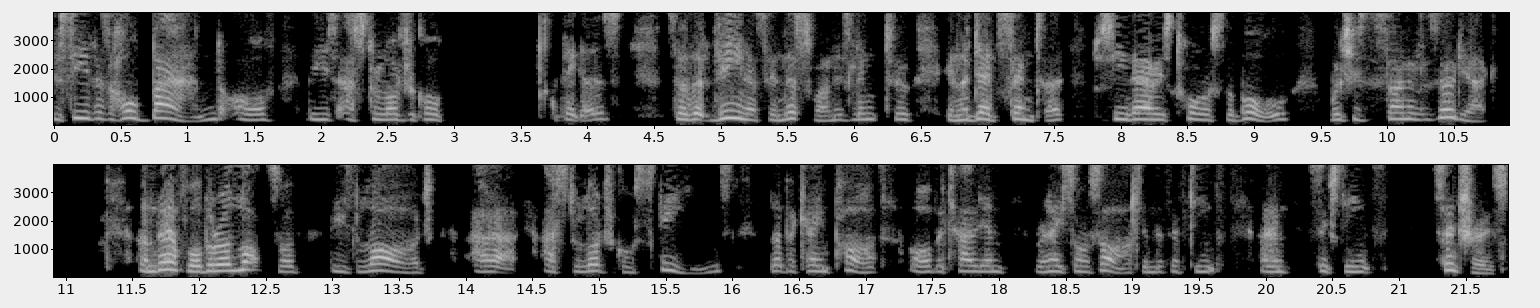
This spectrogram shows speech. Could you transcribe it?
you see there's a whole band of these astrological figures, so that Venus in this one is linked to, in the dead center, to see there is Taurus the bull, which is the sign of the zodiac. And therefore, there are lots of these large uh, astrological schemes that became part of Italian Renaissance art in the 15th and 16th centuries.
